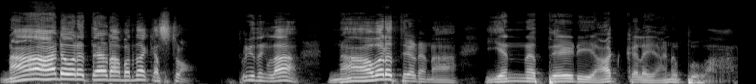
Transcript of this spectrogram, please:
நான் ஆண்டவரை தேடாமல் இருந்தால் கஷ்டம். புரியுதுங்களா? நான் அவரை தேடனா என்னை தேடி ஆட்களை அனுப்புவார்.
